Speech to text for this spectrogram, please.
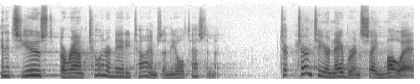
And it's used around 280 times in the Old Testament. Turn to your neighbor and say moed.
